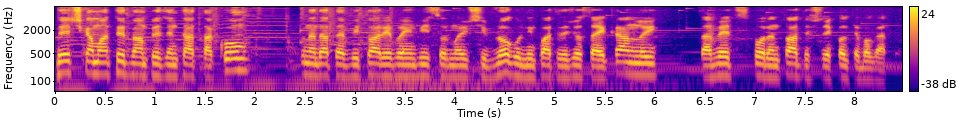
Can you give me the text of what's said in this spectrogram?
Deci cam atât v-am prezentat acum. Până data viitoare vă invit să urmăriți și vlogul din partea de jos a ecranului. Să aveți spor în toate și recolte bogate.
